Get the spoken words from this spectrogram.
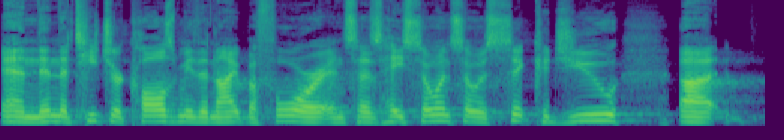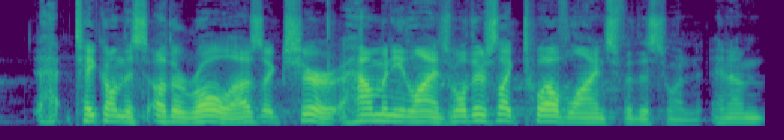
And then the teacher calls me the night before and says, Hey, so and so is sick. Could you uh, take on this other role? I was like, Sure. How many lines? Well, there's like 12 lines for this one. And I'm,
